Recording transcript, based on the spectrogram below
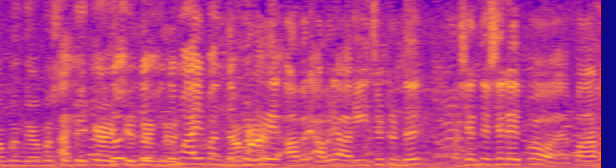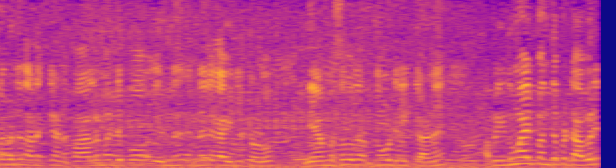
നമ്മൾ നിയമസഭയ്ക്ക് അയച്ചിട്ടുണ്ട്. ഇതുമായി ബന്ധപ്പെട്ട് അവർ അവരെ അറിയിച്ചിട്ടുണ്ട്. പക്ഷെ എന്താ വെച്ചാൽ ഇപ്പോ പാർലമെന്റ് നടക്കുകയാണ്. പാർലമെന്റ് ഇപ്പോൾ ഇന്ന് ഇന്നലെ കഴിഞ്ഞിട്ടുള്ളൂ. നിയമസഭ നടന്നുകൊണ്ടിരിക്കുകയാണ്. അപ്പോൾ ഇതുമായി ബന്ധപ്പെട്ട് അവർ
